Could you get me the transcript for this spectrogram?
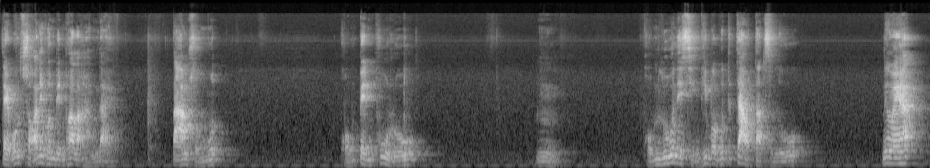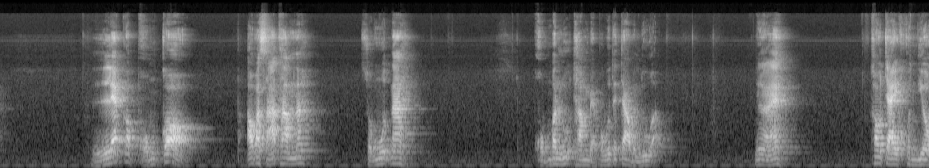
แต่ผมสอนให้คนเป็นพระอรหันต์ได้ ตามสมมุติ ผมเป็นผู้รู้ อืม ผมรู้ในสิ่งที่พระพุทธเจ้าตรัสรู้นึกไหมฮะ และก็ผมก็เอาภาษาธรรมนะ สมมุตินะ ผมบรรลุธรรมแบบพระพุทธเจ้าบรรลุอะนึกไหม เข้าใจคนเดียว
